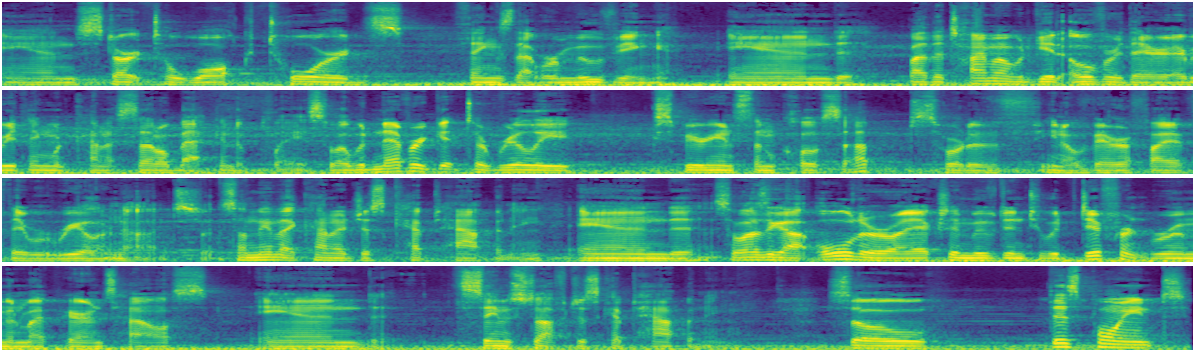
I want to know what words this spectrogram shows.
and start to walk towards things that were moving. And by the time I would get over there, everything would kind of settle back into place. So I would never get to really experience them close up, sort of, you know, verify if they were real or not. Something that kind of just kept happening. And so as I got older, I actually moved into a different room in my parents' house, and the same stuff just kept happening. So at this point,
